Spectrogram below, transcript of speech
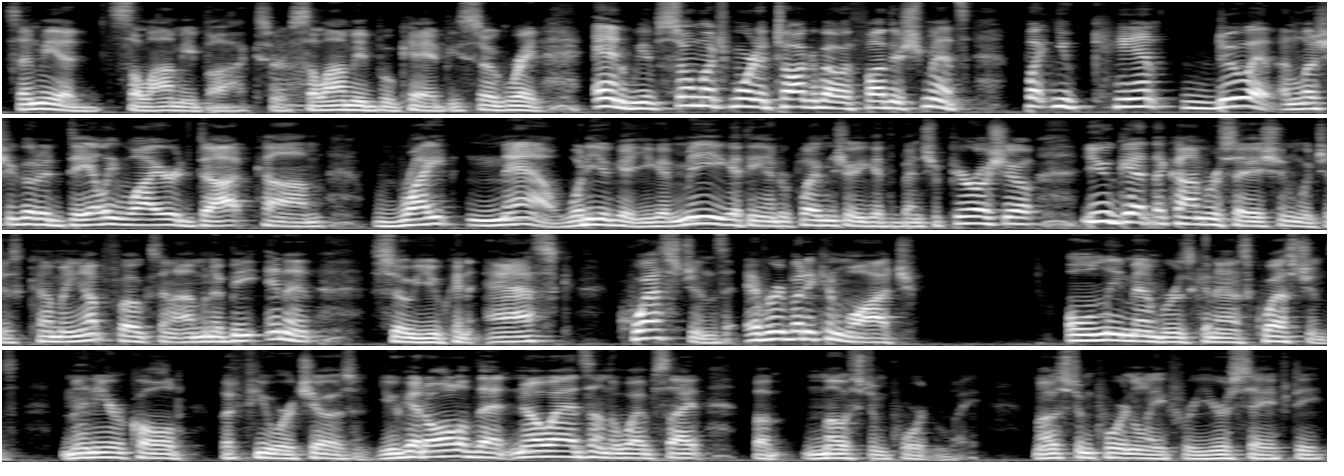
Send me a salami box or salami bouquet. It'd be so great. And we have so much more to talk about with Father Schmitz, but you can't do it unless you go to dailywire.com right now. What do you get? You get me, you get the Andrew Klavan Show, you get the Ben Shapiro Show, you get the conversation, which is coming up, folks, and I'm going to be in it so you can ask questions. Everybody can watch. Only members can ask questions. Many are called, but few are chosen. You get all of that, no ads on the website, but most importantly, most importantly for your safety,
